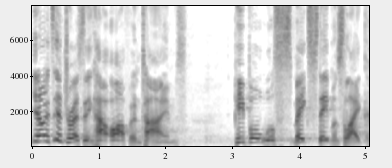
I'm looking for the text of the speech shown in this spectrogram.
You know, it's interesting how oftentimes people will make statements like,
